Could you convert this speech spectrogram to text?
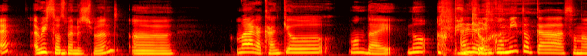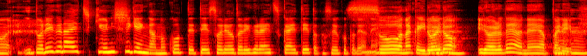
だろうえ ?resource management? うん。まあなんか環境問題のあ勉強。れだよね、ゴミとか、その、どれぐらい地球に資源が残ってて、それをどれぐらい使えてとかそういうことだよね。うそう、なんかいろいろいろいろだよね、やっぱり。んうん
